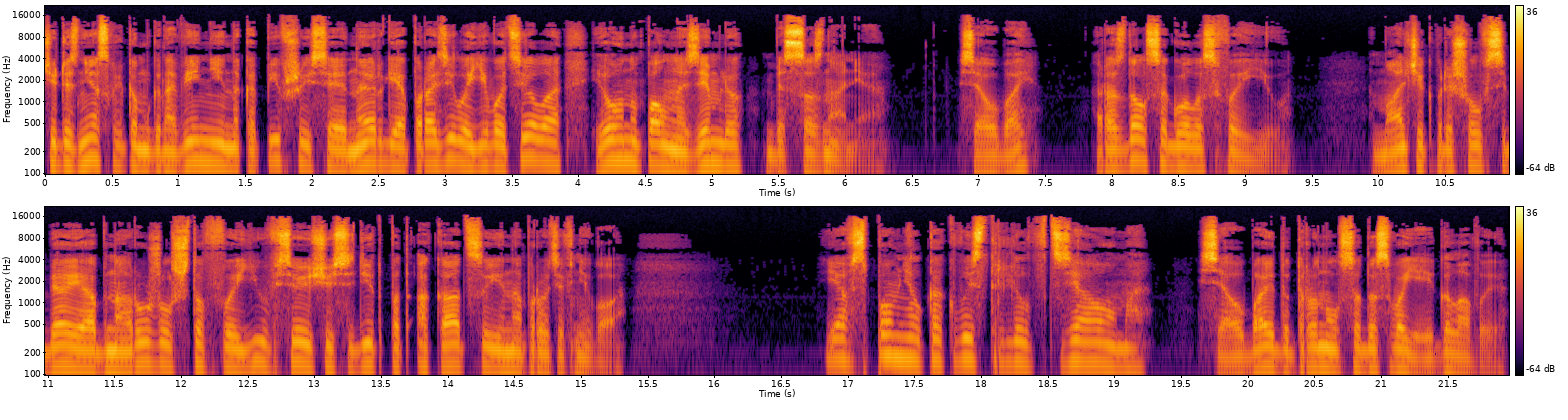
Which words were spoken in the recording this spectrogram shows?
Через несколько мгновений накопившаяся энергия поразила его тело, и он упал на землю без сознания. «Сяобай?» — раздался голос Фэйю. Мальчик пришел в себя и обнаружил, что Фэйю все еще сидит под акацией напротив него. «Я вспомнил, как выстрелил в Цзяома», Сяобай дотронулся до своей головы.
